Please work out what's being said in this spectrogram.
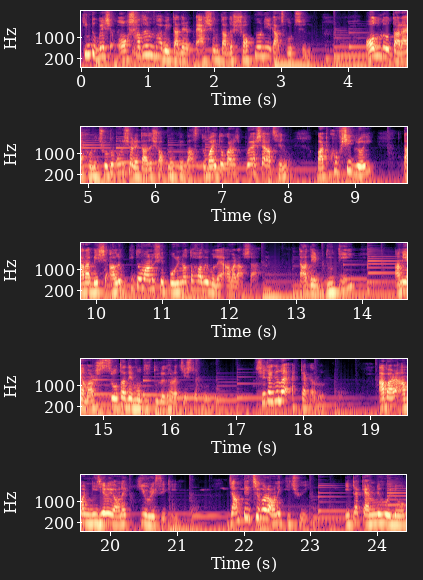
কিন্তু বেশ অসাধারণভাবে তাদের প্যাশন তাদের স্বপ্ন নিয়ে কাজ করছেন। অলদো তারা এখনও ছোট পরিসরে তাদের স্বপ্নকে বাস্তবায়িত করার প্রয়াসে আছেন বাট খুব শীঘ্রই তারা বেশ আলোকিত মানুষে পরিণত হবে বলে আমার আশা। তাদের দুটি আমি আমার শ্রোতাদের মধ্যে তুলে ধরার চেষ্টা করব। সেটা গেল একটা কারণ। আবার আমার নিজেরই অনেক কিউরিসিটি জানতে ইচ্ছে করে অনেক কিছুই। এটা কেমনে হইল?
